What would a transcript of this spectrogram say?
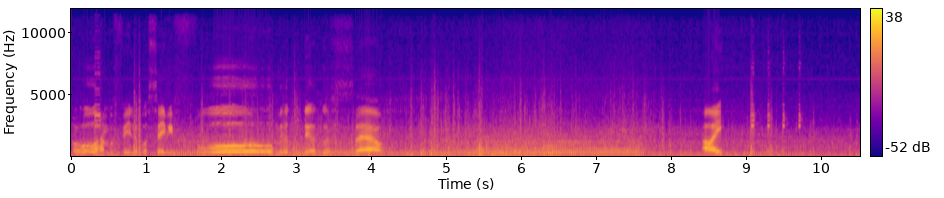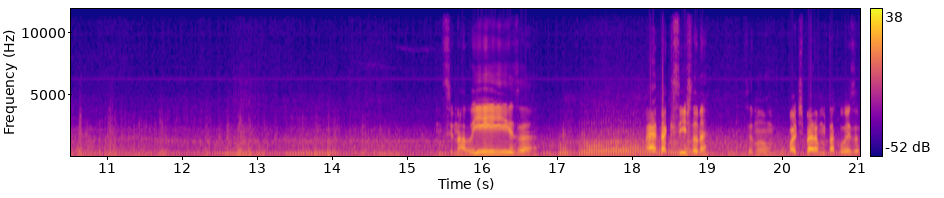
Porra, meu filho, você me... Oh, meu Deus do céu. Olha aí. Sinaliza. É taxista, né? Você não pode esperar muita coisa.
